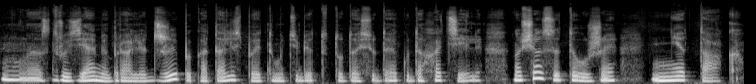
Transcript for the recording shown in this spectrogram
Мы с друзьями брали джип и катались по этому Тибету туда-сюда и куда хотели. Но сейчас это уже не так.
